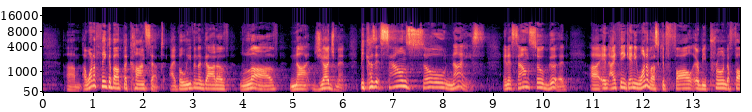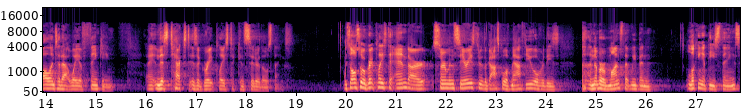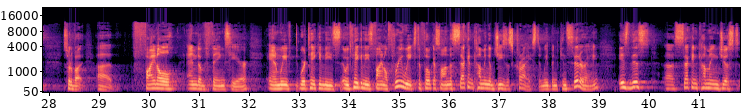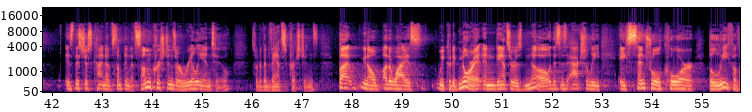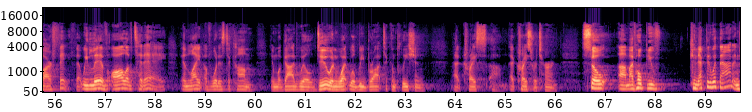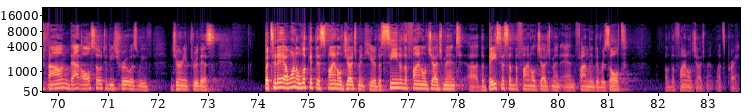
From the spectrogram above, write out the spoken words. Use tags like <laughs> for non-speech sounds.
Um, I want to think about the concept. I believe in a God of love, not judgment because it sounds so nice and it sounds so good. Uh, and I think any one of us could fall or be prone to fall into that way of thinking. And this text is a great place to consider those things. It's also a great place to end our sermon series through the Gospel of Matthew over these <clears throat> a number of months that we've been looking at these things, sort of a uh, final end of things here and we've, we're taking these, we've taken these final three weeks to focus on the second coming of Jesus Christ. And we've been considering is this uh, second coming just, is this just kind of something that some Christians are really into, sort of advanced Christians? But, you know, otherwise we could ignore it. And the answer is no, this is actually a central core belief of our faith that we live all of today in light of what is to come in what God will do and what will be brought to completion at Christ's, um, at Christ's return. So um, I hope you've connected with that and found that also to be true as we've journeyed through this. But today I want to look at this final judgment here the scene of the final judgment, uh, the basis of the final judgment, and finally the result of the final judgment. Let's pray.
